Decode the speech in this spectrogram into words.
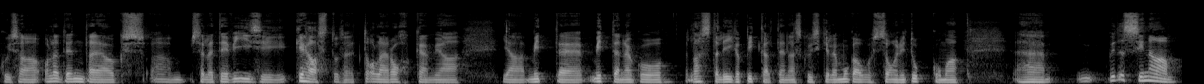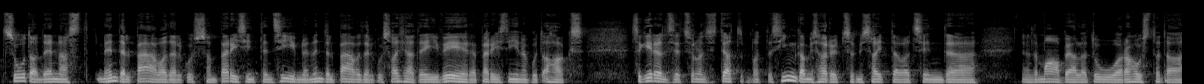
kui sa oled enda jaoks äh, selle deviisi kehastuse, et ole rohkem ja ja mitte, mitte nagu lasta liiga pikalt ennast kuskile mugavustsooni tukkuma äh,. kuidas sina suudad ennast nendel päevadel, kus on päris intensiivne, nendel päevadel, kus asjad ei veere päris nii, nagu tahaks, sa kirjeldasid, et sul on siis teatud mõttes hingamisharjutused, mis aitavad sind äh, nii-öelda maa peale tuua, rahustada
